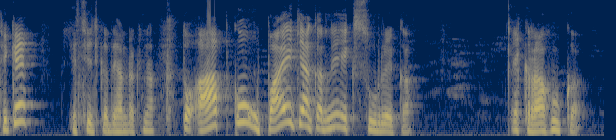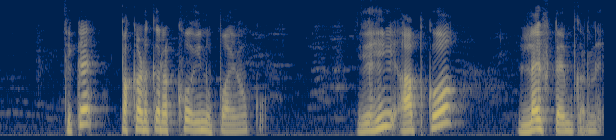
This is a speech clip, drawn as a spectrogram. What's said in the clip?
ठीक है? इस चीज़ का ध्यान रखना। तो आपको उपाय क्या करने एक सूर्य का, एक राहु का, ठीक है? पकड़ कर रखो इन उपायों को। यही आपको लाइफ टाइम करने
